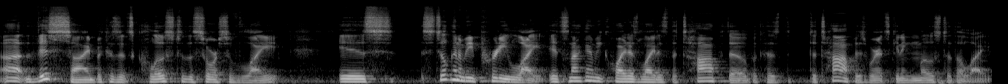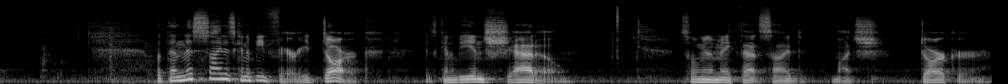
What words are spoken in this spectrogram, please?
Uh, this side, because it's close to the source of light, is still going to be pretty light. It's not going to be quite as light as the top though because the top is where it's getting most of the light. But then this side is going to be very dark. It's going to be in shadow. So I'm going to make that side much darker.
